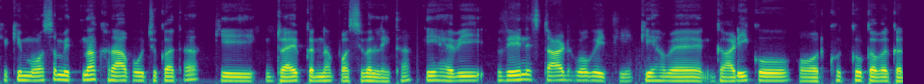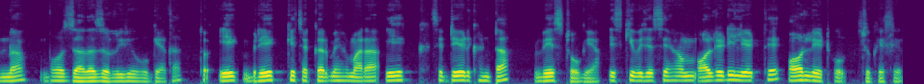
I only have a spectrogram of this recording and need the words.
क्योंकि मौसम इतना ख़राब हो चुका था कि ड्राइव करना पॉसिबल नहीं था। इतनी हैवी रेन स्टार्ट हो गई थी कि हमें गाड़ी को और खुद को कवर करना बहुत ज़्यादा ज़रूरी हो गया था। तो एक ब्रेक के चक्कर में हमारा एक से डेढ़ घंटा वेस्ट हो गया। इसकी वजह से हम ऑलरेडी लेट थे और लेट हो चुके थे।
